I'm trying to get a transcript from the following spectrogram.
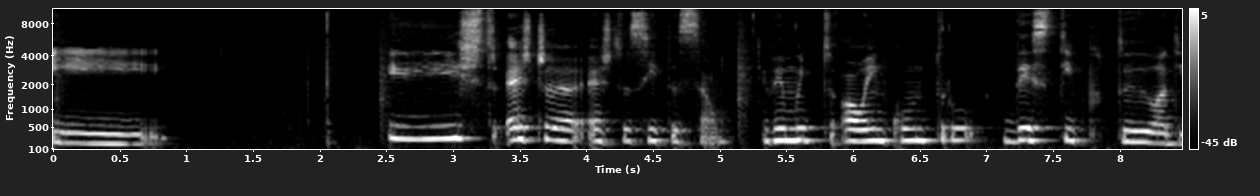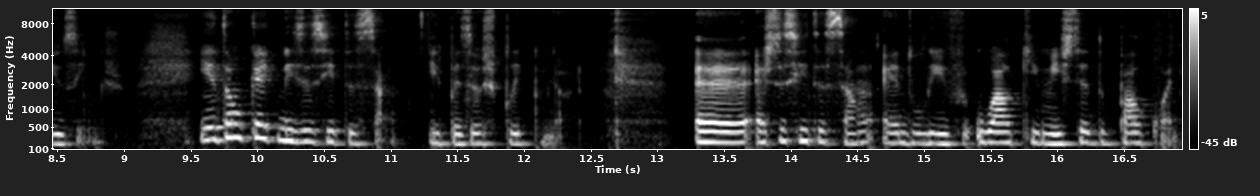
E, e isto, esta, esta citação vem muito ao encontro desse tipo de ódiozinhos. E então o que é que diz a citação? E depois eu explico melhor. Uh, esta citação é do livro O Alquimista de Paulo Coelho.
